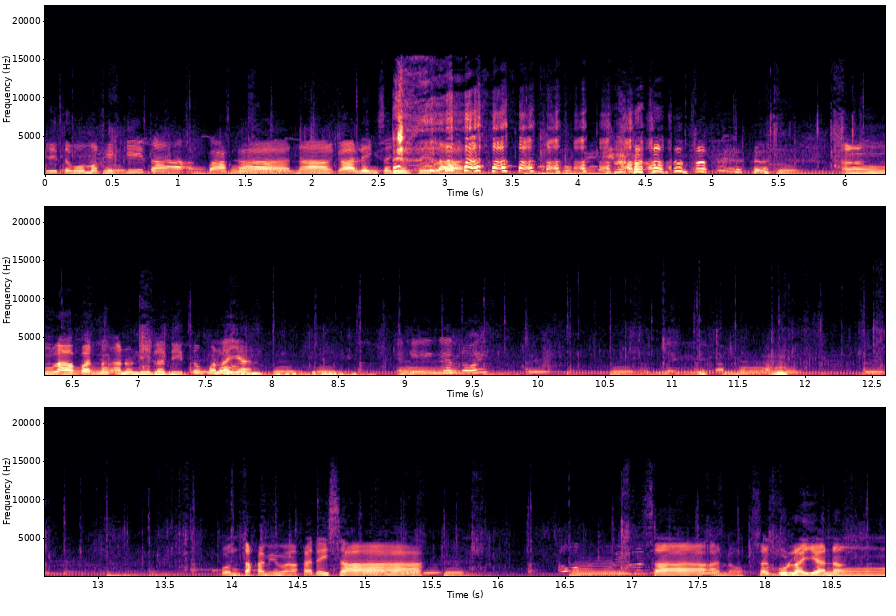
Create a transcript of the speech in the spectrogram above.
Dito mo makikita ang baka na galing sa New Zealand. ang lapad ng ano nila dito, palayan. Kahingal, oy. Paglagay yung tamang Punta kami mga kaday sa sa ano, sa gulayan ng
